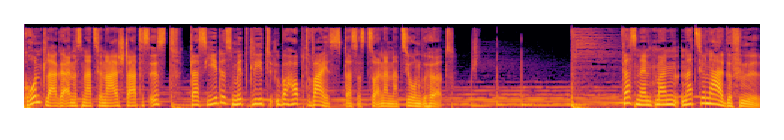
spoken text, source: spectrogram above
Grundlage eines Nationalstaates ist, dass jedes Mitglied überhaupt weiß, dass es zu einer Nation gehört. Das nennt man Nationalgefühl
